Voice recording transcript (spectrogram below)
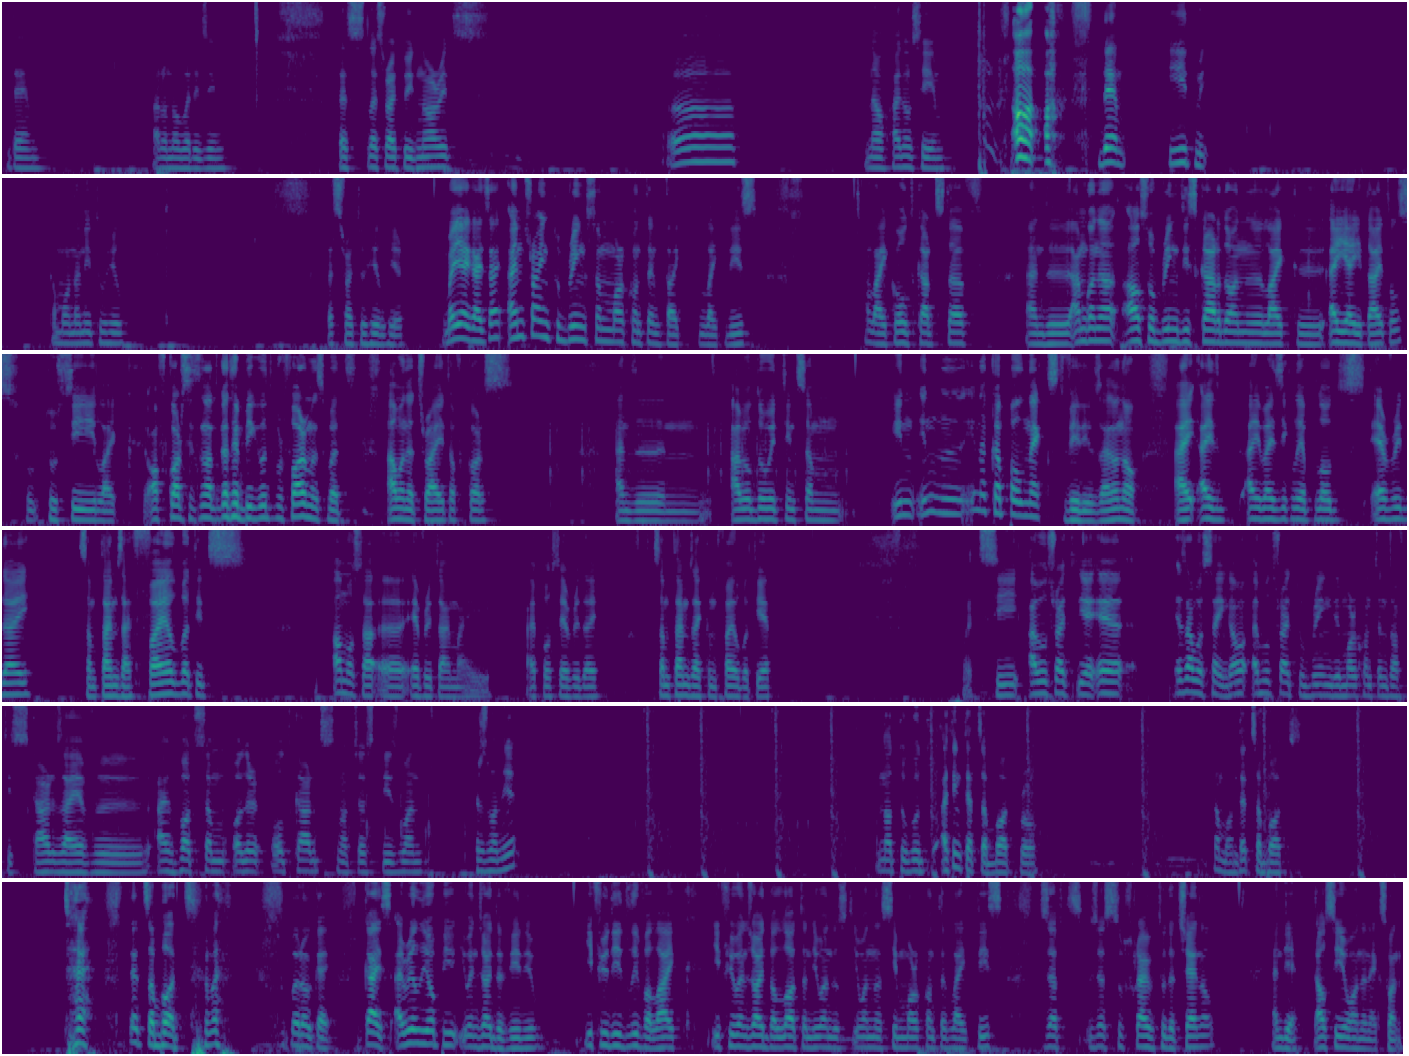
Damn I don't know where is him let's let's try to ignore it. Uh no I don't see him. Oh, oh damn he hit me. Come on, I need to heal. Let's try to heal here. But yeah, guys, I, I'm trying to bring some more content like like this, like old card stuff, and uh, I'm gonna also bring this card on uh, like uh, AA titles to see like. Of course, it's not gonna be good performance, but I wanna try it, of course, and um, I will do it in some in in uh, in a couple next videos. I don't know. I I I basically upload every day Sometimes I fail, but it's almost uh, uh, every time I, I post every day. Sometimes I can fail, but yeah. Let's see. I will try to, yeah, as I was saying, I, I will try to bring more content of these cards. I have, uh, I've bought some other old cards, not just this one. There's one here. Not too good. I think that's a bot, bro. Come on, that's a bot. that's a bot. but okay guys i really hope you, you enjoyed the video if you did leave a like if you enjoyed a lot and you want to you want to see more content like this just just subscribe to the channel and yeah i'll see you on the next one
